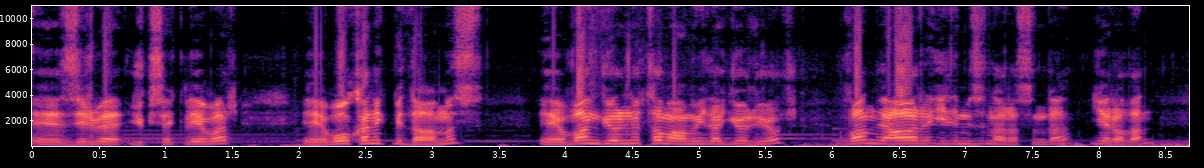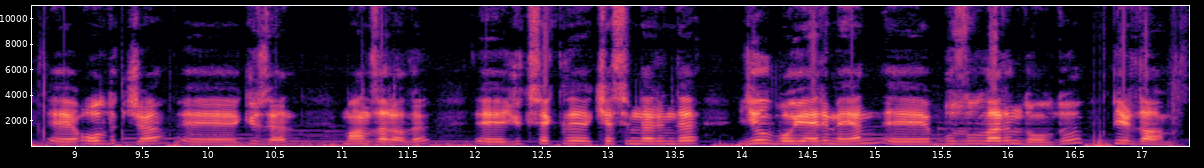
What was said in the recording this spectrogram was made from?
e, zirve yüksekliği var. E, volkanik bir dağımız. Van Gölü'nü tamamıyla görüyor. Van ve Ağrı ilimizin arasında yer alan e, oldukça e, güzel, manzaralı, e, yüksekliği kesimlerinde yıl boyu erimeyen e, buzulların da olduğu bir dağımız.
